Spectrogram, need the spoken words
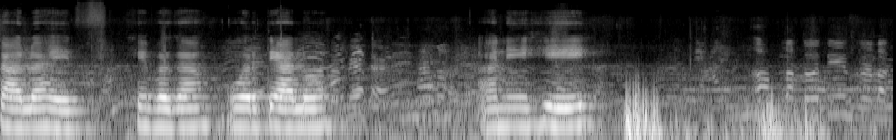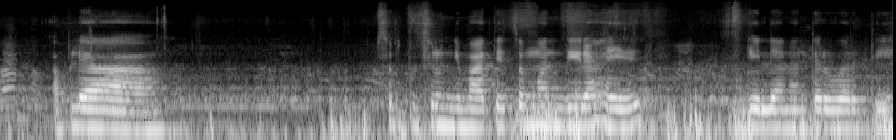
चालू आहेत. हे बघा वरती आलो. आणि हे आपल्या सप्तशृंगी मातेचं मंदिर आहे. गेल्यानंतर वरती.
